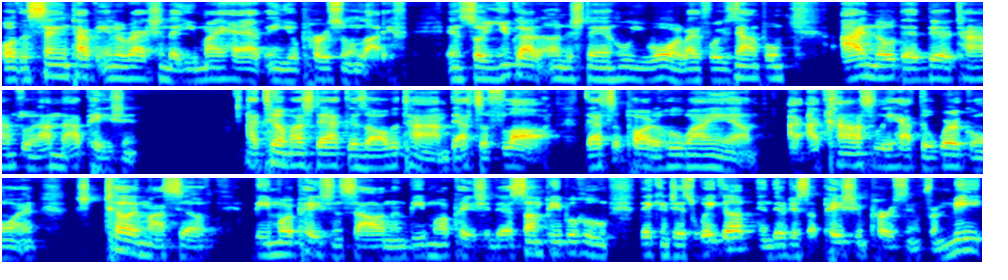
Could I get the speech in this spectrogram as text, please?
or the same type of interaction that you might have in your personal life. And so you got to understand who you are. Like, for example, I know that there are times when I'm not patient. I tell my staffers all the time that's a flaw, that's a part of who I am. I, I constantly have to work on telling myself, be more patient, Solomon, be more patient. There are some people who they can just wake up and they're just a patient person. For me,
